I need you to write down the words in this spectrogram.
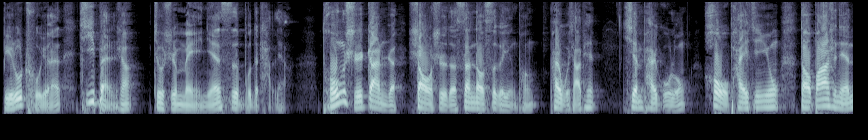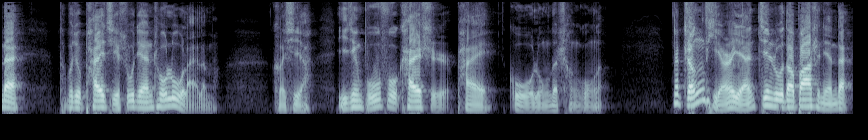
比如楚原，基本上就是每年四部的产量，同时占着邵氏的三到四个影棚拍武侠片，先拍古龙，后拍金庸，到八十年代，他不就拍起书剑恩仇录来了吗？可惜啊，已经不复开始拍古龙的成功了。那整体而言，进入到八十年代，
